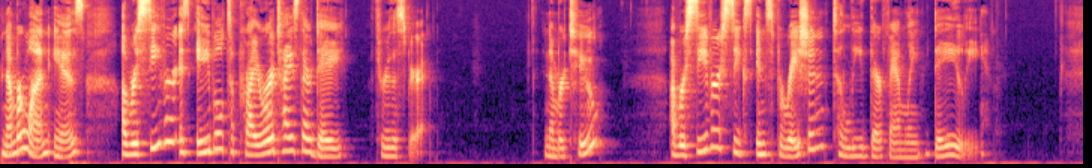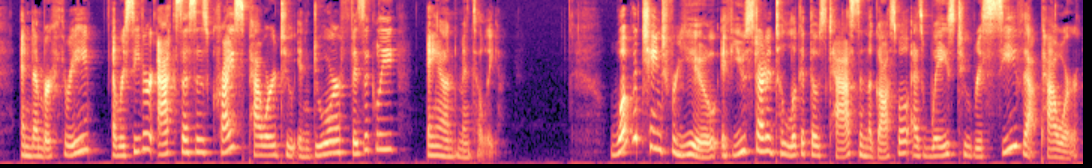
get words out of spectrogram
Number one is a receiver is able to prioritize their day through the Spirit. Number two, a receiver seeks inspiration to lead their family daily. And number three, a receiver accesses Christ's power to endure physically and mentally. What would change for you if you started to look at those tasks in the gospel as ways to receive that power,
